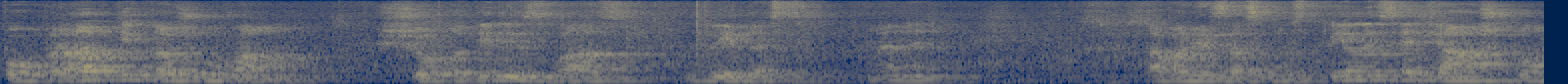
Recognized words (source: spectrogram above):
по правді кажу вам, що один із вас видасть мене. А вони засмустилися тяжко,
